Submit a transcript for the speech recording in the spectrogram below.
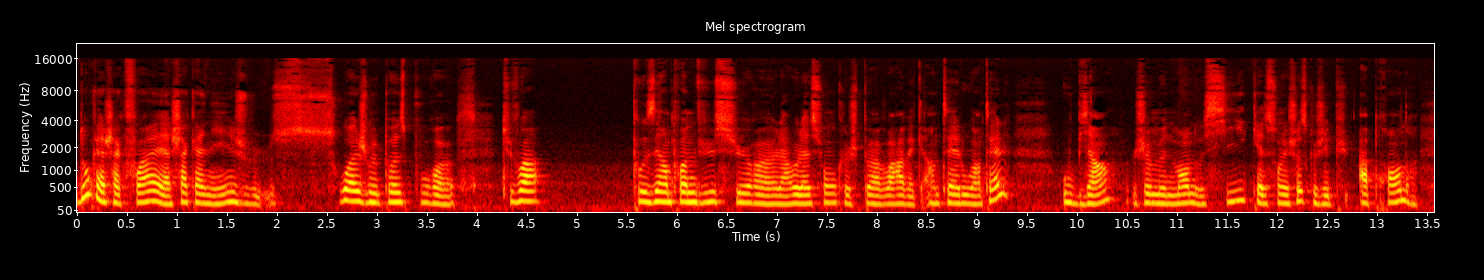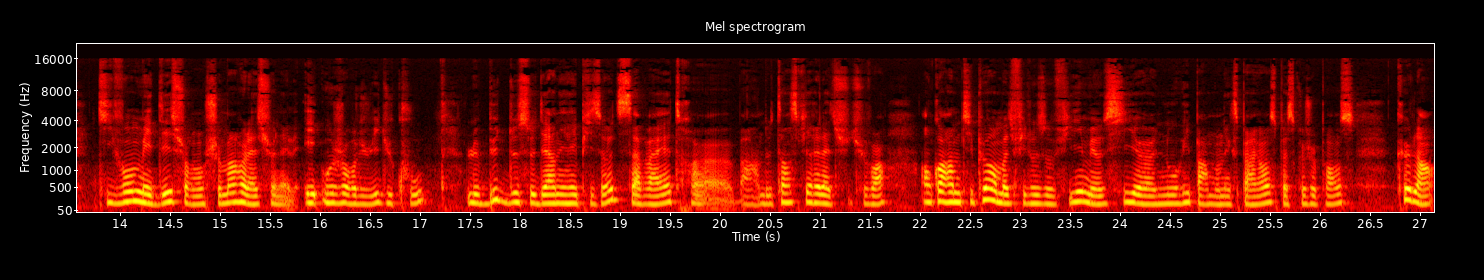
Donc à chaque fois et à chaque année, je, soit je me pose pour, euh, tu vois, poser un point de vue sur euh, la relation que je peux avoir avec un tel ou un tel, ou bien je me demande aussi quelles sont les choses que j'ai pu apprendre qui vont m'aider sur mon chemin relationnel. Et aujourd'hui, du coup, le but de ce dernier épisode, ça va être euh, bah, de t'inspirer là-dessus, tu vois. Encore un petit peu en mode philosophie, mais aussi nourri par mon expérience, parce que je pense que l'un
